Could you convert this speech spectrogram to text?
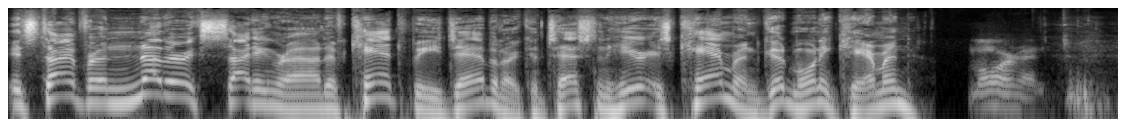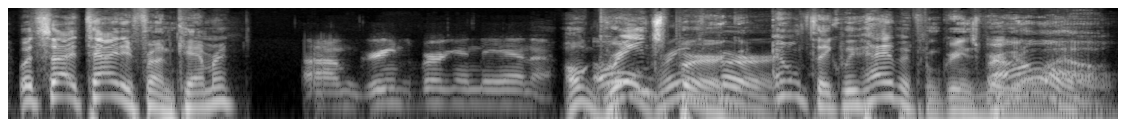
It's time for another exciting round of Can't Beat Deb, and our contestant here is Cameron. Good morning, Cameron. Morning. What side of town you from, Cameron? Um, Greensburg, Indiana. Oh, Greensburg. Greensburg. I don't think we've had it from Greensburg in a while. No.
